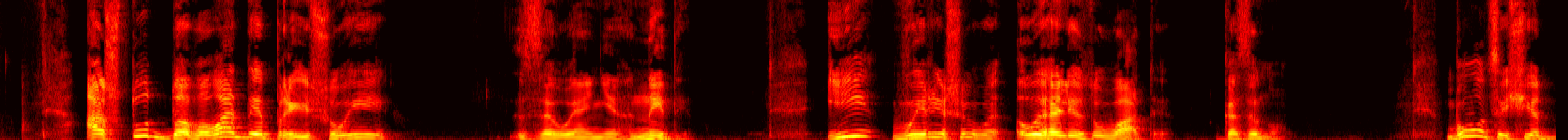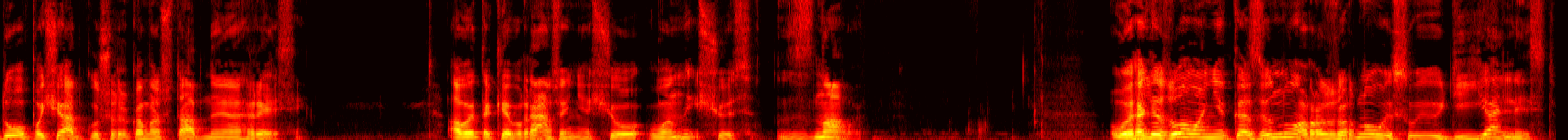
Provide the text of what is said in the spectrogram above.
Аж тут до влади прийшли зелені гниди і вирішили легалізувати казино. Було це ще до початку широкомасштабної агресії. Але таке враження, що вони щось знали. Легалізовані казино розгорнули свою діяльність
